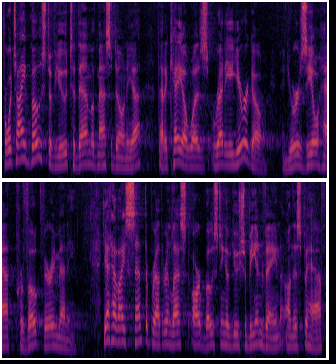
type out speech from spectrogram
for which I boast of you to them of Macedonia, that Achaia was ready a year ago, and your zeal hath provoked very many. Yet have I sent the brethren, lest our boasting of you should be in vain on this behalf,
